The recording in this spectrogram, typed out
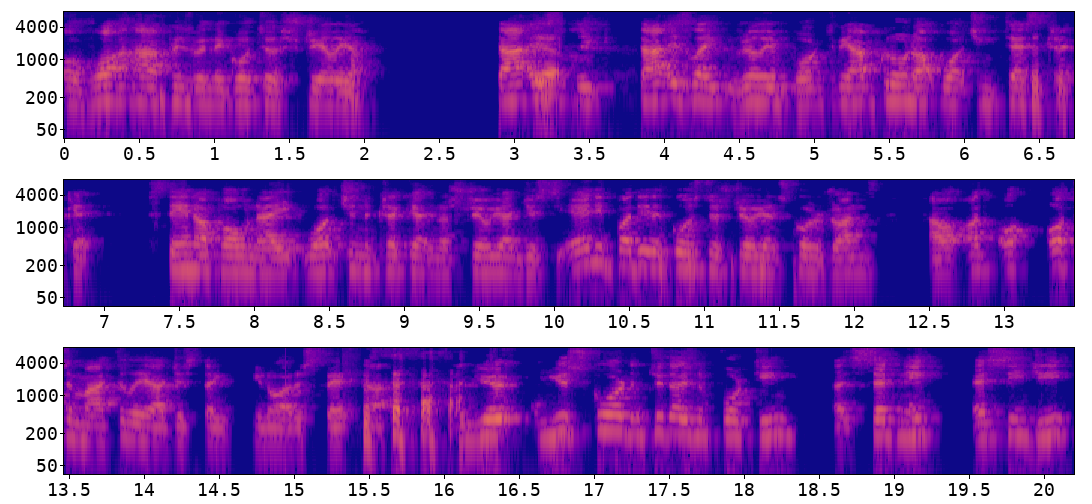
of what happens when they go to Australia. That is yeah. like that is like really important to me. I've grown up watching Test cricket, staying up all night, watching the cricket in Australia, and just anybody that goes to Australia and scores runs, I, I, automatically I just think you know I respect that. and you you scored in 2014 at Sydney SCG.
